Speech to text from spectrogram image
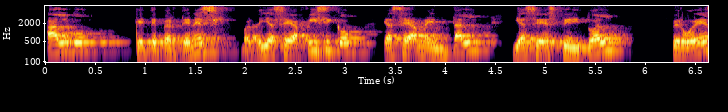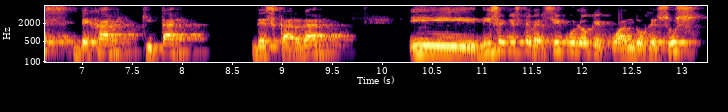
algo que te pertenece, ¿verdad? Ya sea físico, ya sea mental, ya sea espiritual, pero es dejar, quitar, descargar. Y dice en este versículo que cuando Jesús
